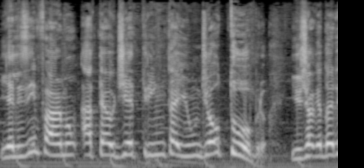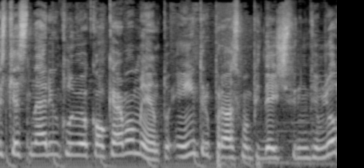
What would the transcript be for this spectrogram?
E eles informam até o dia 31 de outubro, e os jogadores que assinarem o clube a qualquer momento entre o próximo update de 31 de outubro,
